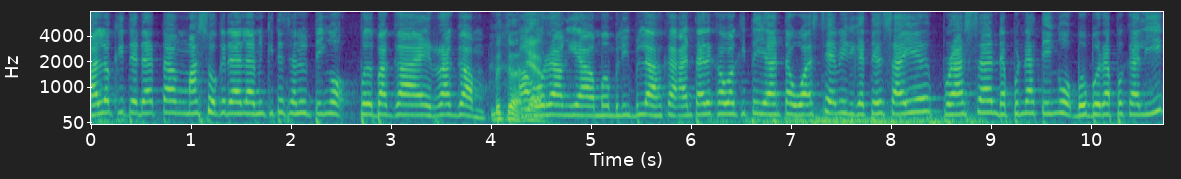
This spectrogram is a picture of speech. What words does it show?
kalau kita datang masuk ke dalam kita selalu tengok pelbagai ragam Betul. uh, Ya. orang yang membeli belah kan antara kawan kita yang hantar WhatsApp ni dia kata saya perasan dah pernah tengok beberapa kali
